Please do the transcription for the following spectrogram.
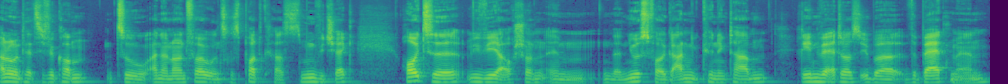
Hallo und herzlich willkommen zu einer neuen Folge unseres Podcasts Movie Check. Heute, wie wir ja auch schon im, in der News-Folge angekündigt haben, reden wir etwas über The Batman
